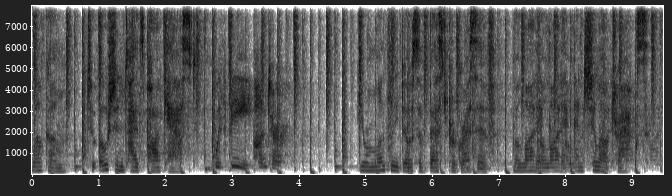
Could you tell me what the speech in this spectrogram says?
Welcome to Ocean Tides Podcast with B. Hunter. Your monthly dose of best progressive, melodic, melodic and chill out tracks.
